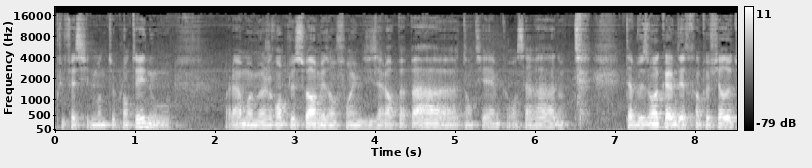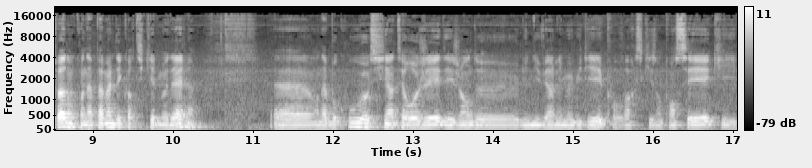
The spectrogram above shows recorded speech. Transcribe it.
plus facilement de te planter. Nous, voilà, moi, moi je rentre le soir, mes enfants ils me disent alors papa, euh, tantième, comment ça va? Donc tu as besoin quand même d'être un peu fier de toi, donc on a pas mal décortiqué le modèle. on a beaucoup aussi interrogé des gens de l'univers de l'immobilier pour voir ce qu'ils ont pensé, qui,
